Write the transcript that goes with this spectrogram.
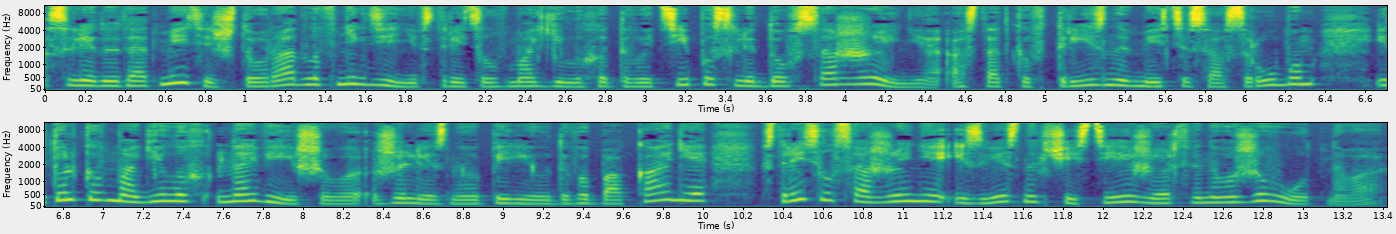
Следует отметить, что Радлов нигде не встретил в могилах этого типа следов сожжения, остатков тризны вместе со срубом, и только в могилах новейшего железного периода в Абакане встретил сожжение известных частей жертвенного животного.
